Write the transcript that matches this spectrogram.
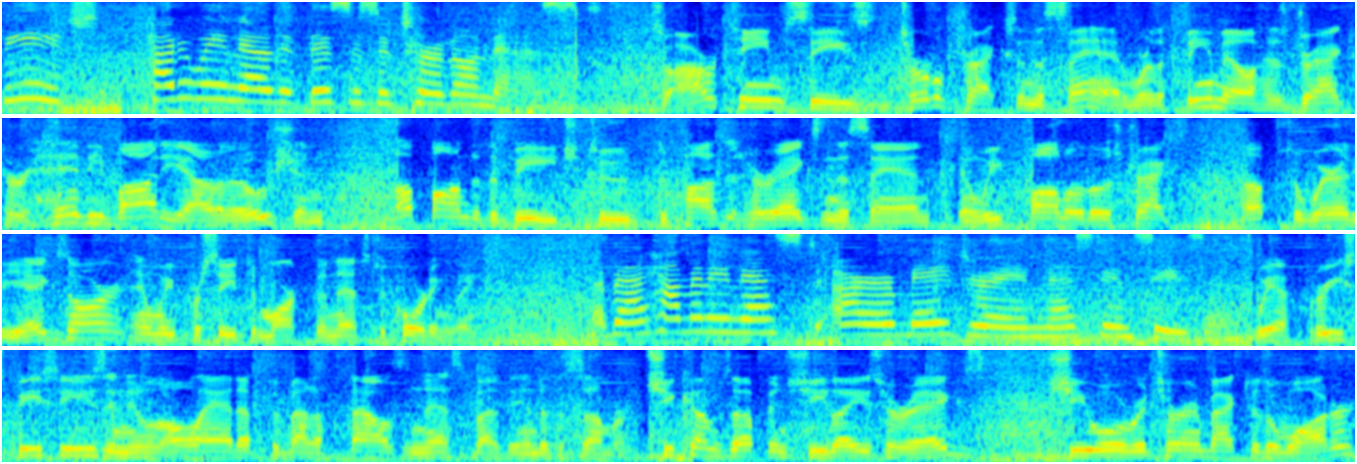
Beach. How do we know that this is a turtle nest? So our team sees turtle tracks in the sand where the female has dragged her heavy body out of the ocean up onto the beach to deposit her eggs in the sand and we follow those tracks up to where the eggs are and we proceed to mark the nest accordingly. About how many nests are made during nesting season? We have three species and it'll all add up to about a thousand nests by the end of the summer. She comes up and she lays her eggs. She will return back to the water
